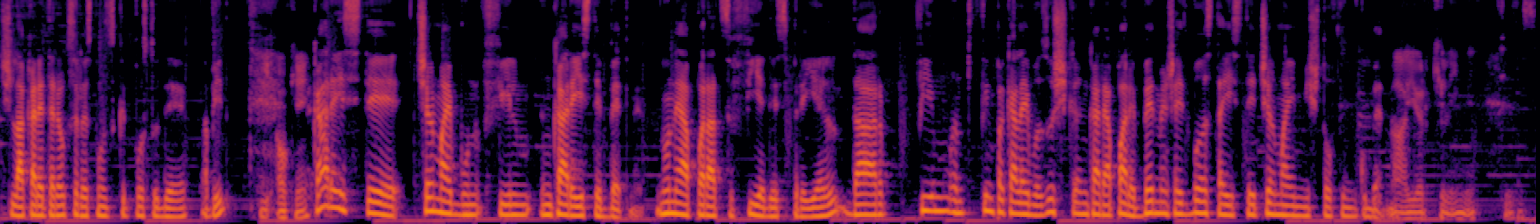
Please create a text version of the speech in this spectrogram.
și la care te rog să răspunzi cât poți tu de rapid. Ok. Care este cel mai bun film în care este Batman? Nu neapărat să fie despre el, dar film, un film pe care l-ai văzut și că în care apare Batman și ai zis, bă, ăsta este cel mai mișto film cu Batman. Ah, you're killing me. Jesus.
